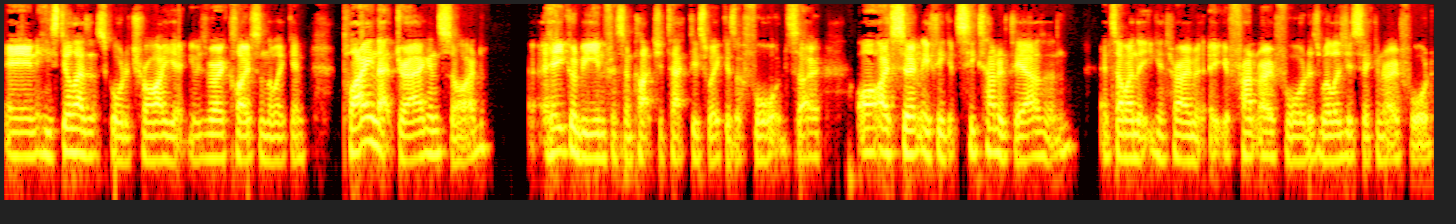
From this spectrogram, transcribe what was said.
And he still hasn't scored a try yet. He was very close on the weekend. Playing that Dragon side, he could be in for some clutch attack this week as a forward. So I certainly think it's 600,000 and someone that you can throw him at your front row forward as well as your second row forward.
